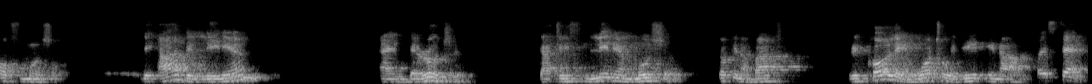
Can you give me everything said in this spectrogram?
of motion. They are the linear, and the rotary. That is linear motion, talking about recalling what we did in our first step.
